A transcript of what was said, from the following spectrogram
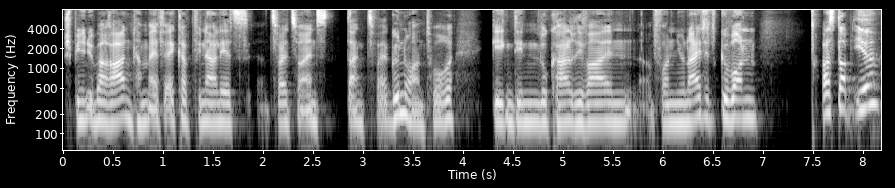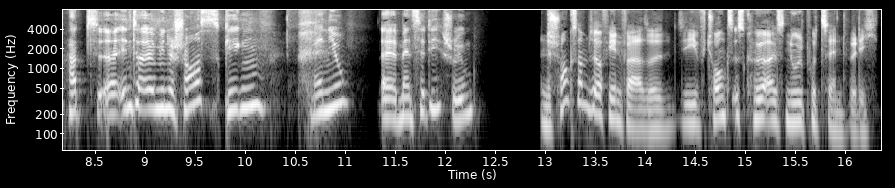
Spielen überragend, haben im FA Cup Finale jetzt 2 zu 1 dank zweier Gündogan-Tore gegen den Lokalrivalen von United gewonnen. Was glaubt ihr? Hat äh, Inter irgendwie eine Chance gegen Manu? Äh, Man City, Entschuldigung. Eine Chance haben sie auf jeden Fall. Also die Chance ist höher als 0%, würde ich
